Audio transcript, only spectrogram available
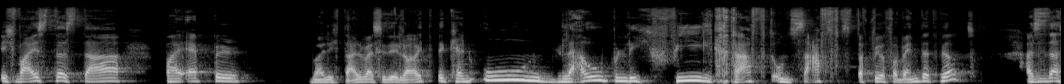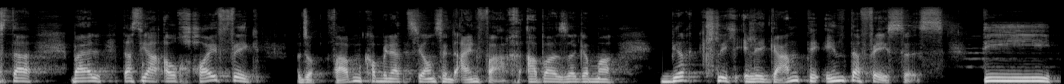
ich weiß, dass da bei Apple weil ich teilweise die Leute kenne, unglaublich viel Kraft und Saft dafür verwendet wird. Also dass da, weil das ja auch häufig, also Farbenkombinationen sind einfach, aber sagen wir wirklich elegante Interfaces, die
